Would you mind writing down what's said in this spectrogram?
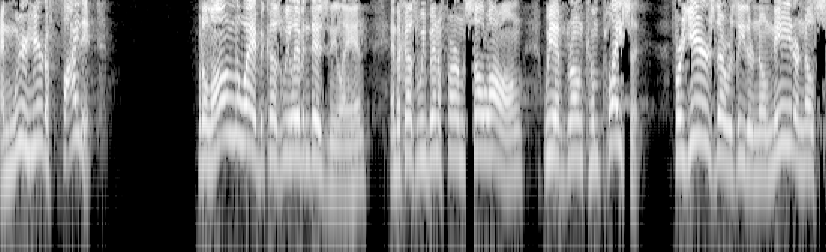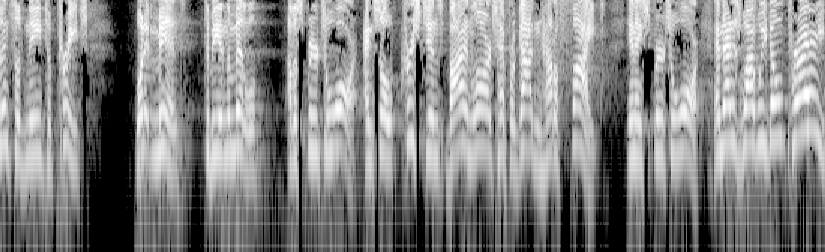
And we're here to fight it. But along the way, because we live in Disneyland and because we've been affirmed so long, we have grown complacent. For years, there was either no need or no sense of need to preach what it meant to be in the middle of a spiritual war. And so Christians, by and large, have forgotten how to fight in a spiritual war. And that is why we don't pray.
